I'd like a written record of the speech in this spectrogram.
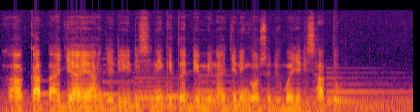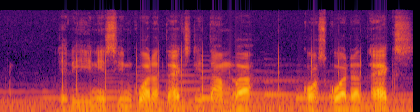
uh, cut aja ya. Jadi di sini kita diemin aja nih nggak usah diubah jadi satu. Jadi ini sin kuadrat x ditambah cos kuadrat x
